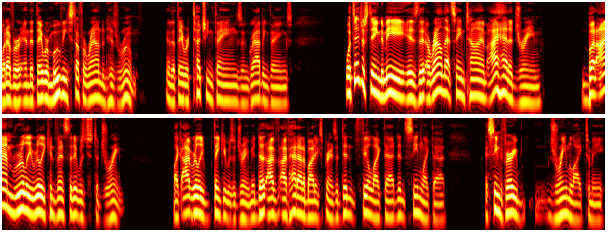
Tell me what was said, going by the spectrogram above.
whatever, and that they were moving stuff around in his room and that they were touching things and grabbing things. What's interesting to me is that around that same time, I had a dream, but I am really, really convinced that it was just a dream. Like I really think it was a dream. It does. I've I've had out of body experience. It didn't feel like that. It didn't seem like that. It seemed very dreamlike to me,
